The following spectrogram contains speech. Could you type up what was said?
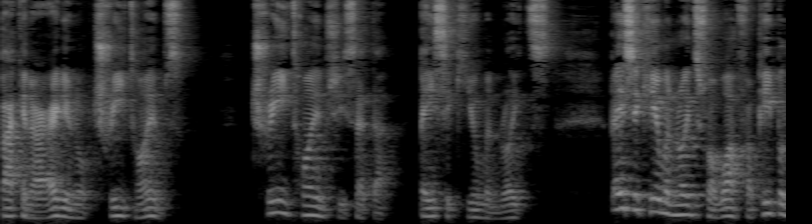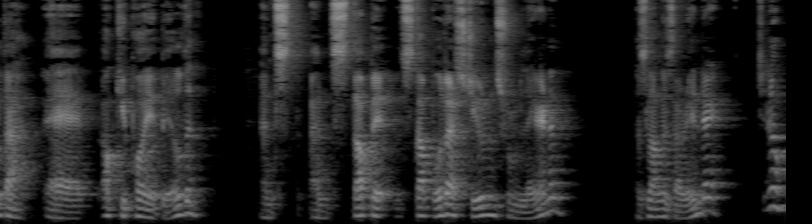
backing her argument up three times. Three times she said that. Basic human rights. Basic human rights for what? For people that uh, occupy a building and and stop it, stop other students from learning, as long as they're in there. Do you know?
